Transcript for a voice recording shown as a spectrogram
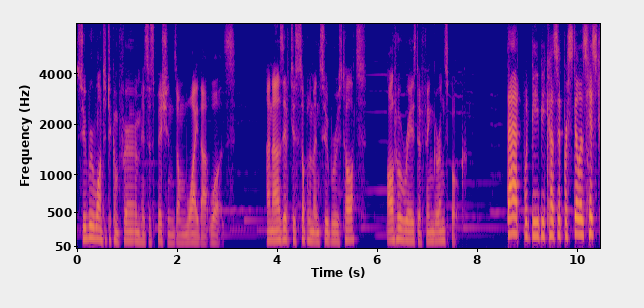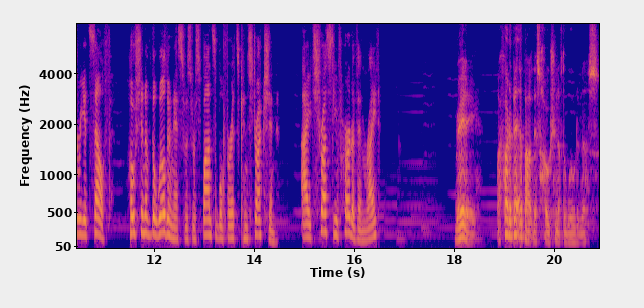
Subaru wanted to confirm his suspicions on why that was. And as if to supplement Subaru's thoughts, Otto raised a finger and spoke. That would be because of Priestella's history itself. Hoshin of the Wilderness was responsible for its construction. I trust you've heard of him, right? Really? I've heard a bit about this Hoshin of the Wilderness.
